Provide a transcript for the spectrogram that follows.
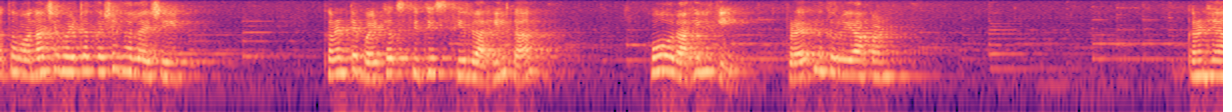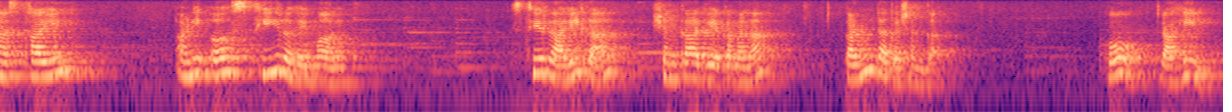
आता मनाची बैठक कशी घालायची? कारण ते बैठक स्थिती स्थिर राहील का? हो राहील की. प्रयत्न करूया आपण. कारण हे अस्थायी आणि अस्थिर आहे मन. स्थिर राहील का? शंका आली आहे का मला? काढून टाका शंका. हो राहील.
